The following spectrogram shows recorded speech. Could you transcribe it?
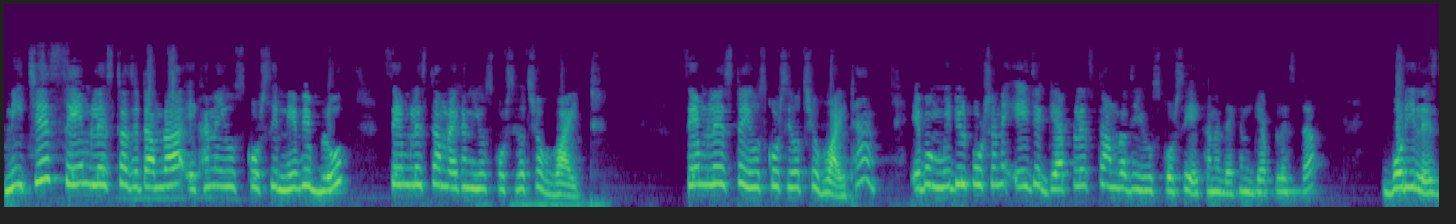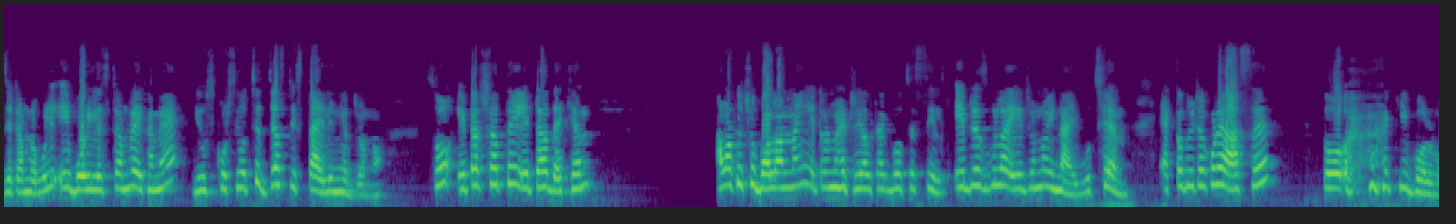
নিচে সেম লেসটা যেটা আমরা এখানে ইউজ করছি নেভি ব্লু সেম লেসটা আমরা এখানে ইউজ করছি হচ্ছে হোয়াইট সেম লেসটা ইউজ করছি হচ্ছে হোয়াইট হ্যাঁ? এবং মিডিল পোর্শনে এই যে গ্যাপ লেসটা আমরা যে ইউজ করছি, এখানে দেখেন গ্যাপ লেসটা বডি লেস যেটা আমরা বলি, এই বডি লেসটা আমরা এখানে ইউজ করছি হচ্ছে জাস্ট স্টাইলিং এর জন্য। সো এটার সাথে এটা দেখেন, আমার কিছু বলার নাই, এটার ম্যাটেরিয়াল থাকবে হচ্ছে সিল্ক এই ড্রেসগুলো এই জন্যই নাই, বুঝছেন? একটা, দুইটা করে আছে, তো কি বলব?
